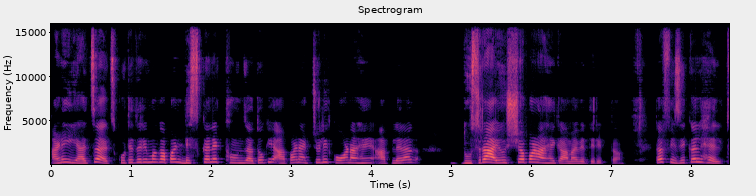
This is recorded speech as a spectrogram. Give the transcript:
आणि ह्याचाच कुठेतरी मग आपण डिस्कनेक्ट होऊन जातो की आपण ॲक्च्युली कोण आहे? आपल्याला दुसरं आयुष्य पण आहे कामाव्यतिरिक्त. तर फिजिकल हेल्थ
